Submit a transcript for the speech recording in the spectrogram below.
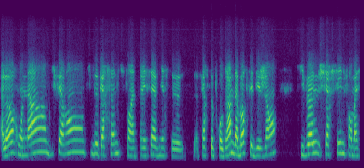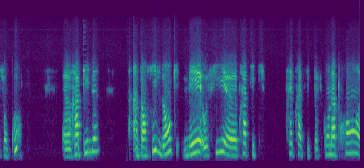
Alors, on a différents types de personnes qui sont intéressées à venir se, faire ce programme. D'abord, c'est des gens qui veulent chercher une formation courte, rapide, intensive donc, mais aussi pratique, très pratique, parce qu'on apprend,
